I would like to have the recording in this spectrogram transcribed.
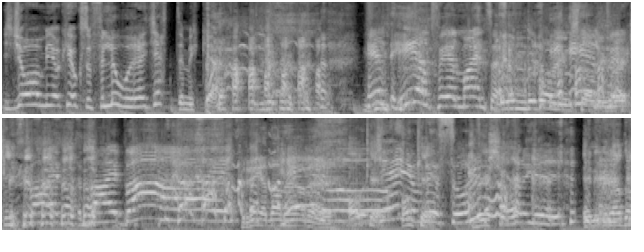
Ja, men jag kan ju också förlora jättemycket. Helt, helt fel mindset. Underbar inställning, verkligen. Bye, bye, bye. Redan över. Okej, Okej, det är så Vi kör. är ni beredda?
